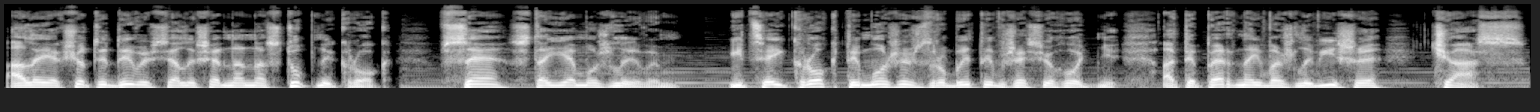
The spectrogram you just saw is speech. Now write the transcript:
Але якщо ти дивишся лише на наступний крок, все стає можливим. І цей крок ти можеш зробити вже сьогодні. А тепер найважливіше час.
